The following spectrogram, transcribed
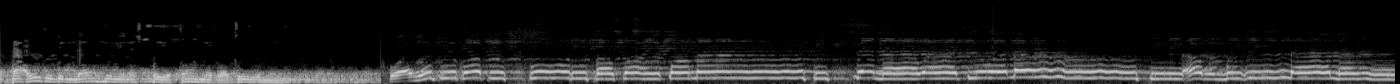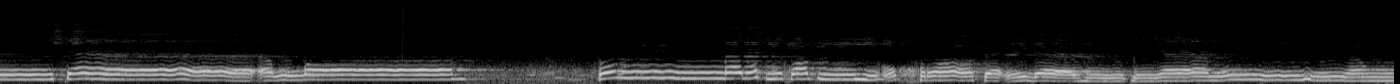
أعوذ بالله من الشيطان الرجيم. ونفخ في الصور فصعق من في السماوات ومن في الأرض إلا من شاء الله. ثم نفخ فيه أخرى فإذا هم قيام ينظرون.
